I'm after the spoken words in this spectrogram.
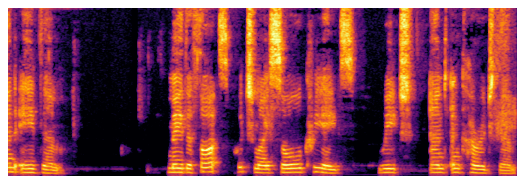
and aid them. May the thoughts which my soul creates reach and encourage them.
